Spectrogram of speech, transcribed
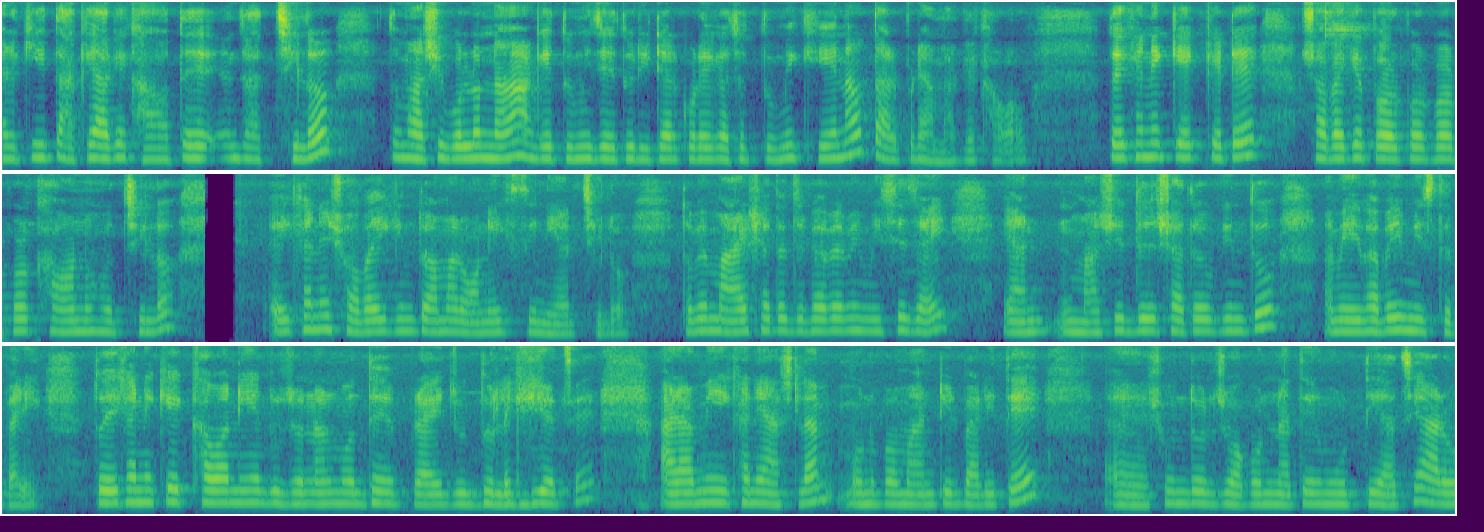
আর কি তাকে আগে খাওয়াতে যাচ্ছিল। তো মাসি বলল, না, আগে তুমি যেহেতু রিটায়ার করে গেছো, তুমি খেয়ে নাও, তারপরে আমাকে খাওয়াও। তো এখানে কেক কেটে সবাইকে পরপর পরপর খাওয়ানো হচ্ছিল। এইখানে সবাই কিন্তু আমার অনেক সিনিয়র ছিল। তবে মায়ের সাথে যেভাবে আমি মিশে যাই মাসিদের সাথেও কিন্তু আমি এইভাবেই মিশতে পারি। তো এখানে কেক খাওয়া নিয়ে দুজনের মধ্যে প্রায় যুদ্ধ লেগে গেছে। আর আমি এখানে আসলাম অনুপমা আন্টির বাড়িতে। সুন্দর জগন্নাথের মূর্তি আছে আরও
